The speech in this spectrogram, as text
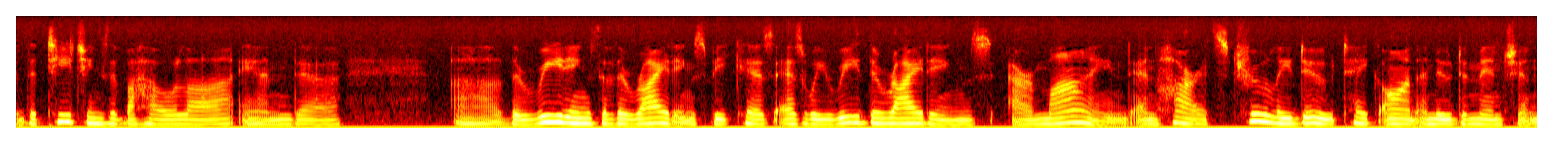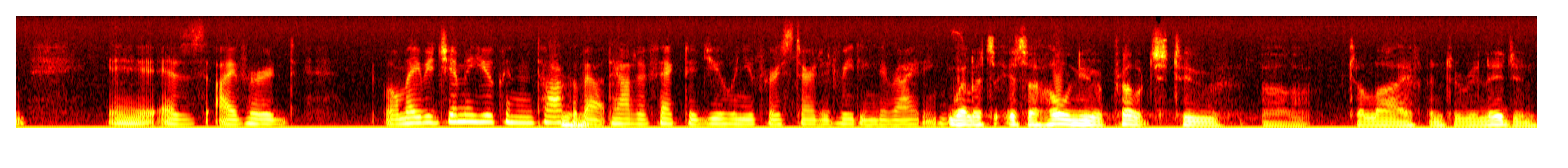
the teachings of Baha'u'llah and uh, uh, the readings of the writings because as we read the writings, our mind and hearts truly do take on a new dimension. Uh, as I've heard. Well, maybe Jimmy, you can talk mm-hmm. about how it affected you when you first started reading the writings. Well, it's it's a whole new approach to uh, to life and to religion,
